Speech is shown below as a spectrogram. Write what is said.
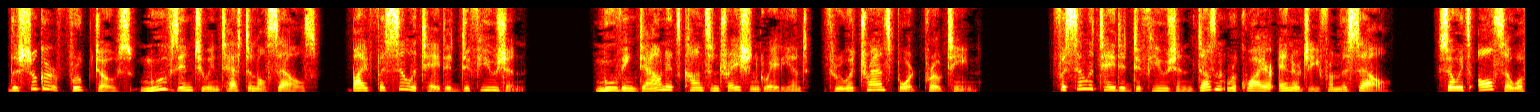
the sugar fructose moves into intestinal cells by facilitated diffusion, moving down its concentration gradient through a transport protein. Facilitated diffusion doesn't require energy from the cell, so it's also a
